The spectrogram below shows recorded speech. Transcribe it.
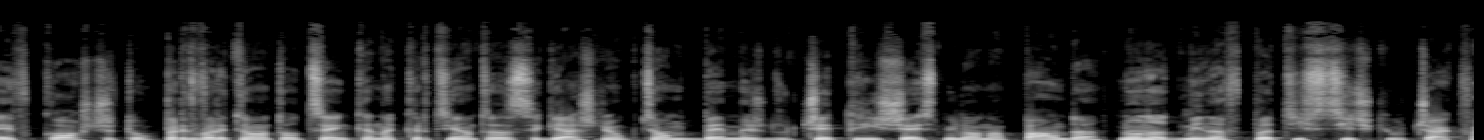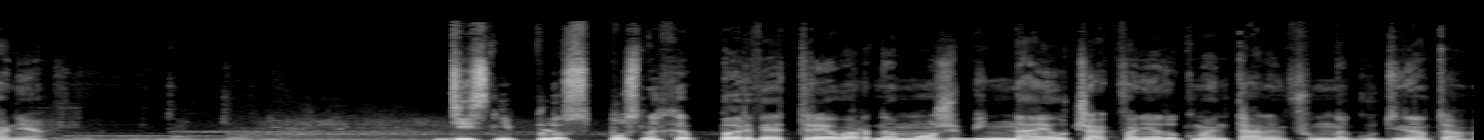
е в кощето. Предварителната оценка на картината за сегашния аукцион бе между 4 и 6 милиона паунда, но надмина в пъти всички очаквания. Disney Plus пуснаха първия трейлър на може би най-очаквания документален филм на годината.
